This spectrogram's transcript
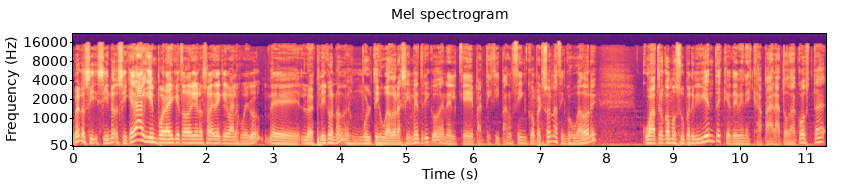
Bueno, si, si, no, si queda alguien por ahí que todavía no sabe de qué va el juego, eh, lo explico, ¿no? Es un multijugador asimétrico en el que participan cinco personas, cinco jugadores, cuatro como supervivientes que deben escapar a toda costa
